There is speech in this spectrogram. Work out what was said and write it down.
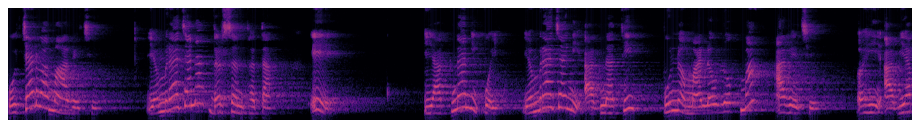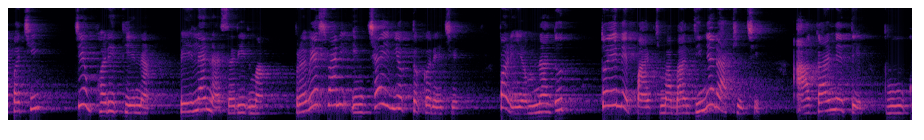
પહોંચાડવામાં આવે છે. યમરાજાના દર્શન થતા એ યાજ્ઞાની કોઈ યમરાજાની આજ્ઞાથી પુનઃ માનવલોકમાં આવે છે. અહીં આવ્યા પછી જે ફરીથી એના પહેલાના શરીરમાં પ્રવેશવાની ઈચ્છા વ્યક્ત કરે છે. પણ યમના દૂત તો એને પાંચમાં બાંધીને રાખે છે. આ કારણે તે ભૂખ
